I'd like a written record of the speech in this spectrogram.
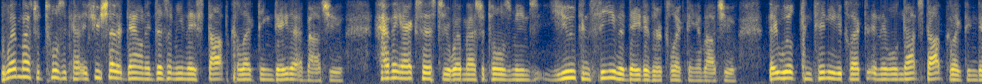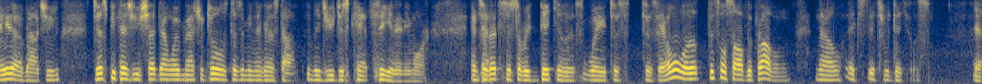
the Webmaster Tools account, if you shut it down, it doesn't mean they stop collecting data about you. Having access to your Webmaster Tools means you can see the data they're collecting about you. They will continue to collect and they will not stop collecting data about you. Just because you shut down Webmaster Tools doesn't mean they're going to stop. It means you just can't see it anymore. And so that's just a ridiculous way to to say, "Oh, well, this will solve the problem." No, it's it's ridiculous. Yeah,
